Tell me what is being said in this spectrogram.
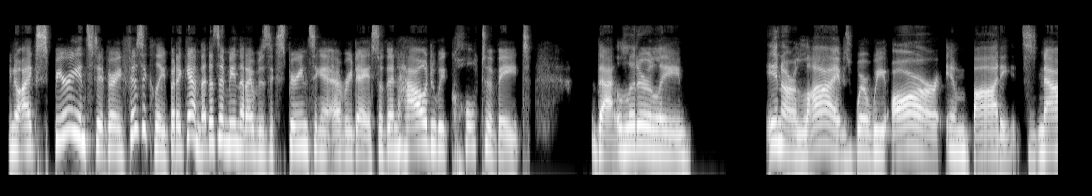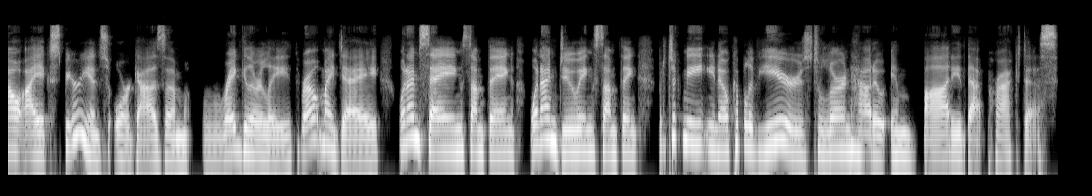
you know, I experienced it very physically, but again, that doesn't mean that I was experiencing it every day. So then how do we cultivate that literally in our lives where we are embodied. Now I experience orgasm regularly throughout my day when I'm saying something, when I'm doing something. But it took me, you know, a couple of years to learn how to embody that practice.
